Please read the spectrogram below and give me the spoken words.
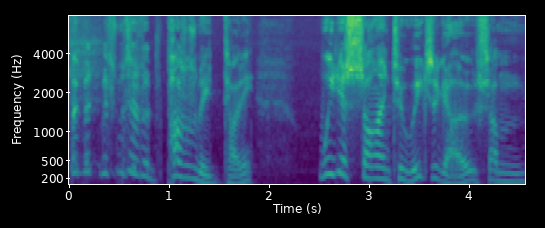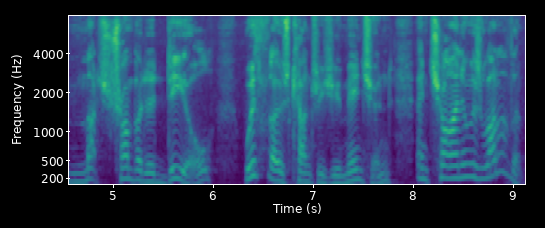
but but what puzzles me, Tony. We just signed two weeks ago some much trumpeted deal with those countries you mentioned, and China was one of them.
